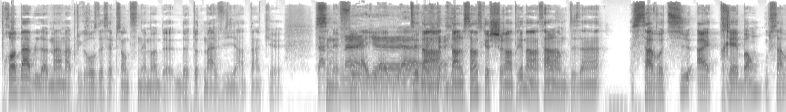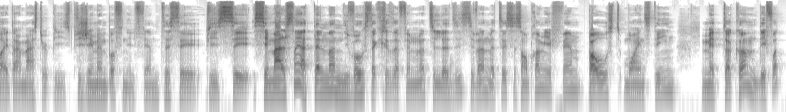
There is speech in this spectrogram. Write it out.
probablement ma plus grosse déception de cinéma de, de toute ma vie en tant que cinéphile. Dans, dans le sens que je suis rentré dans la salle en me disant ça va-tu être très bon ou ça va être un masterpiece? Puis j'ai même pas fini le film. Tu sais c'est puis c'est c'est malsain à tellement de niveaux cette crise de film là tu l'as dit Steven mais tu sais c'est son premier film post Weinstein mais t'as comme des fois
